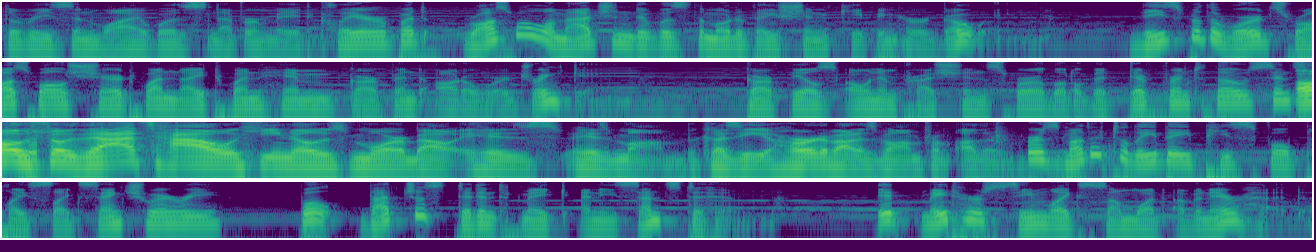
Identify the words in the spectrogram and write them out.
The reason why was never made clear, but Roswaal imagined it was the motivation keeping her going. These were the words Roswaal shared one night when him, Garf, and Otto were drinking. Garfield's own impressions were a little bit different, though, since Oh, so that's how he knows more about his his mom because he heard about his mom from other. For his mother to leave a peaceful place like Sanctuary, well, that just didn't make any sense to him. It made her seem like somewhat of an airhead,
